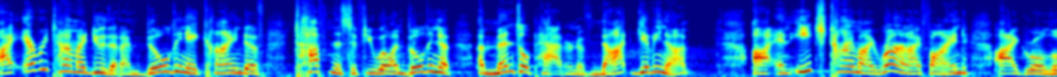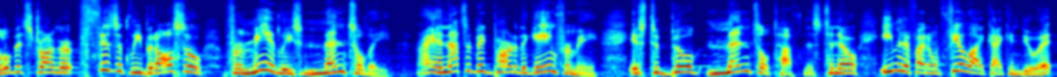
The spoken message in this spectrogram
I, every time I do that, I'm building a kind of toughness, if you will. I'm building a, a mental pattern of not giving up. Uh, and each time I run, I find I grow a little bit stronger physically, but also, for me at least, mentally. Right? And that's a big part of the game for me is to build mental toughness, to know even if I don't feel like I can do it,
